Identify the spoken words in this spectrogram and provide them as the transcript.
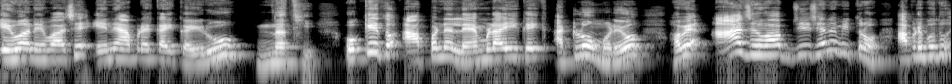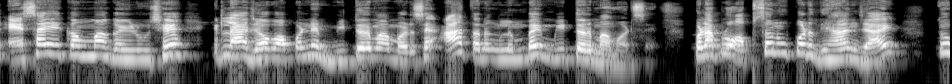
એવા ને એવા છે, એને આપણે કંઈ કર્યું નથી. ઓકે, તો આપણને લેમડાઈ કંઈક આટલો મળ્યો. હવે આ જવાબ જે છે ને મિત્રો, આપણે બધું એસઆઈ એકમમાં ગણ્યું છે, એટલે આ જવાબ આપણને મીટરમાં મળશે, આ તરંગ લંબાઈ મીટરમાં મળશે. પણ આપણું ઓપ્શન ઉપર ધ્યાન જાય, તો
